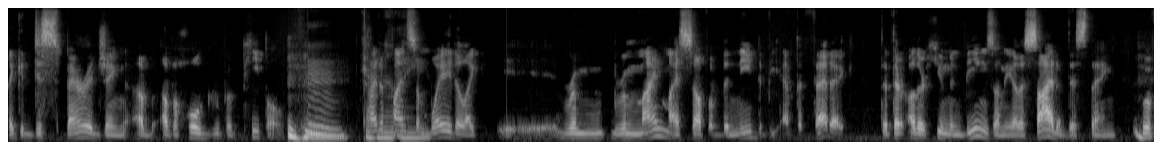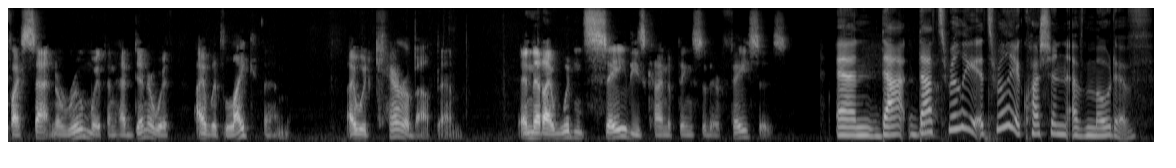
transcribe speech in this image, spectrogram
like a disparaging of, of a whole group of people. Mm-hmm. Hmm, try definitely. to find some way to like rem- remind myself of the need to be empathetic that there are other human beings on the other side of this thing who if I sat in a room with and had dinner with, I would like them. I would care about them. And that I wouldn't say these kind of things to their faces. And that that's really it's really a question of motive.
